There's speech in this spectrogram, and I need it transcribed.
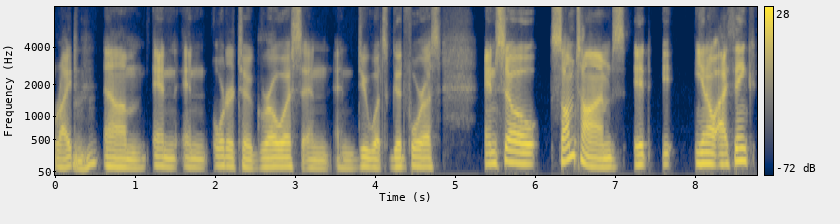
right? Mm-hmm. Um, and in order to grow us and and do what's good for us. And so sometimes it, it you know, I think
